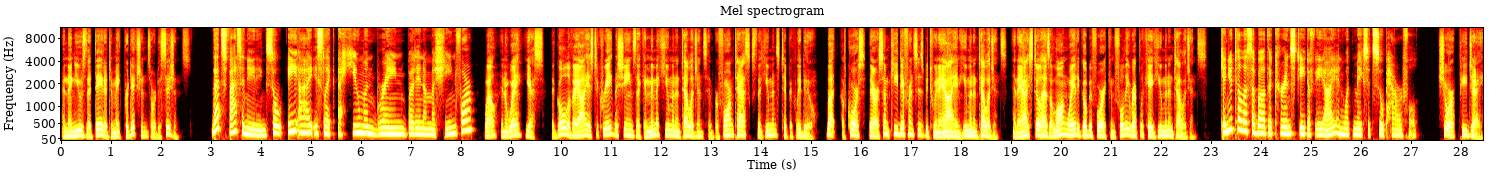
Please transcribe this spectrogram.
and then use that data to make predictions or decisions. That's fascinating. So, AI is like a human brain, but in a machine form? Well, in a way, yes. The goal of AI is to create machines that can mimic human intelligence and perform tasks that humans typically do. But, of course, there are some key differences between AI and human intelligence, and AI still has a long way to go before it can fully replicate human intelligence. Can you tell us about the current state of AI and what makes it so powerful? Sure, PJ.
